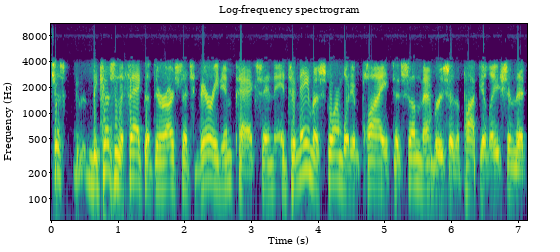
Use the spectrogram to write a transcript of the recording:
just because of the fact that there are such varied impacts. And, and to name a storm would imply to some members of the population that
